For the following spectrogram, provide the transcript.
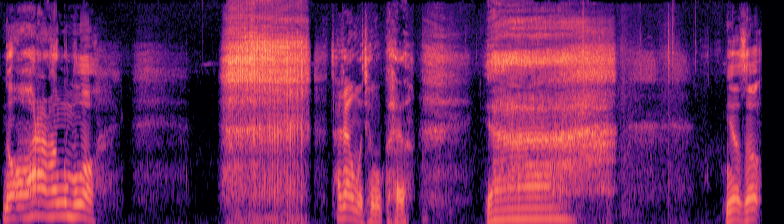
노란 황금 붕어. 살짝 한번 재볼까요? 야, 이 녀석.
